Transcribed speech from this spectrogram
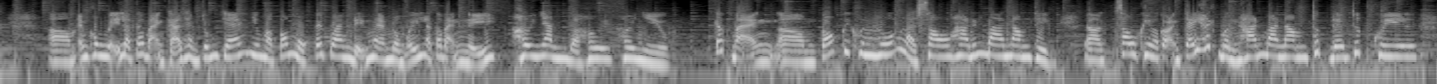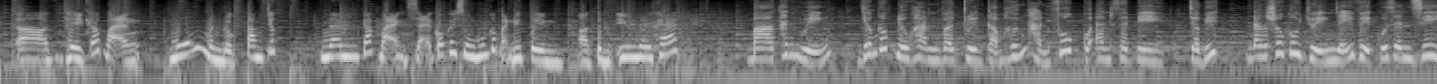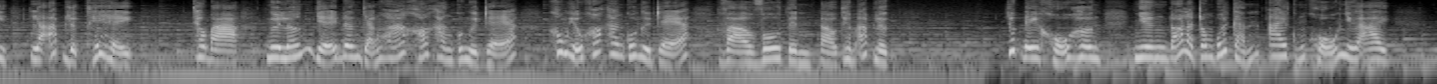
À, em không nghĩ là các bạn cả thèm chống chán nhưng mà có một cái quan điểm mà em đồng ý là các bạn nghĩ hơi nhanh và hơi hơi nhiều. Các bạn um, có cái khuynh hướng là sau 2 đến 3 năm thì uh, sau khi mà các bạn cháy hết mình 2 đến 3 năm thức đêm thức khuya uh, thì các bạn muốn mình được tăng chức nên các bạn sẽ có cái xu hướng các bạn đi tìm uh, tình yêu nơi khác. Bà Thanh Nguyễn, giám đốc điều hành và truyền cảm hứng hạnh phúc của Anphabi cho biết đằng sau câu chuyện nhảy việc của Gen Z là áp lực thế hệ. Theo bà, người lớn dễ đơn giản hóa khó khăn của người trẻ, không hiểu khó khăn của người trẻ và vô tình tạo thêm áp lực. Trước đây khổ hơn, nhưng đó là trong bối cảnh ai cũng khổ như ai.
